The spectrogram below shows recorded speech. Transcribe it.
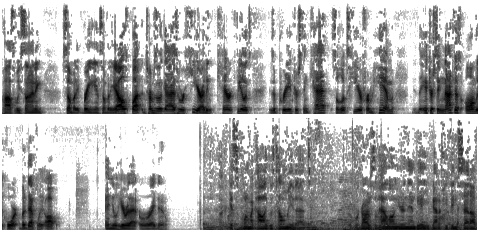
possibly signing somebody, bringing in somebody else. But in terms of the guys who are here, I think Carrick Felix is a pretty interesting cat. So let's hear from him. Interesting, not just on the court, but definitely off. And you'll hear that right now. I guess one of my colleagues was telling me that regardless of how long you're in the NBA, you've got a few things set up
